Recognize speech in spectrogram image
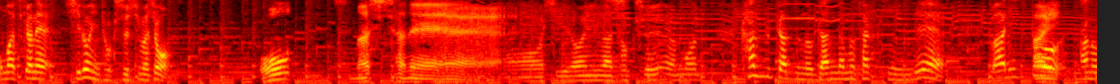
お待ちかね、ヒロイン特集しましょう。お来ましたねもうヒロインは特集、もう数々のガンダム作品で、割と、はい、あの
